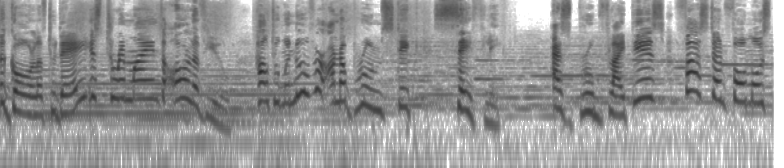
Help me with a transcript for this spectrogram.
The goal of today is to remind all of you how to maneuver on a broomstick safely. As broom flight is, first and foremost,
